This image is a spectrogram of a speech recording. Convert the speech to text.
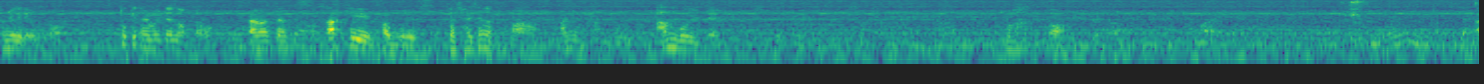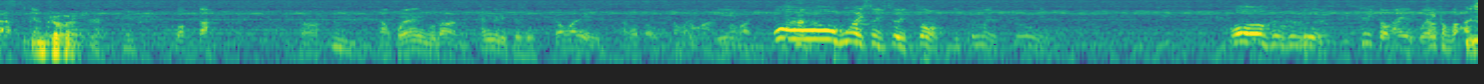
저녁에 내가 무서워? 토끼 닮을 때는 없다고? 닮을 땐 딱히 잘 모르겠어. 자, 잘 생각해봐. 아니야, 안 보일 때. 어. 나쁘지 않아. Go ahead. 고맙다. 난 고양이보단 팬들이 계속 뿅아리 닮았다고. 뿅아리. 뿅아리. 오, 뭔가 있어, 있어, 있어. 이 끝만 쭉 있네. 오, 그, 그, 그, 트위터, 아니, 뭐야. 트위터인가? 아니,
